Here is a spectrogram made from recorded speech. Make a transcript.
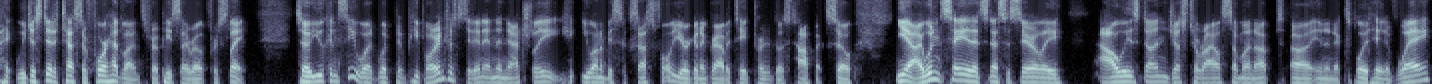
we just did a test of four headlines for a piece I wrote for Slate, so you can see what what people are interested in, and then naturally you want to be successful, you're going to gravitate toward those topics. So, yeah, I wouldn't say that's necessarily always done just to rile someone up uh, in an exploitative way.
